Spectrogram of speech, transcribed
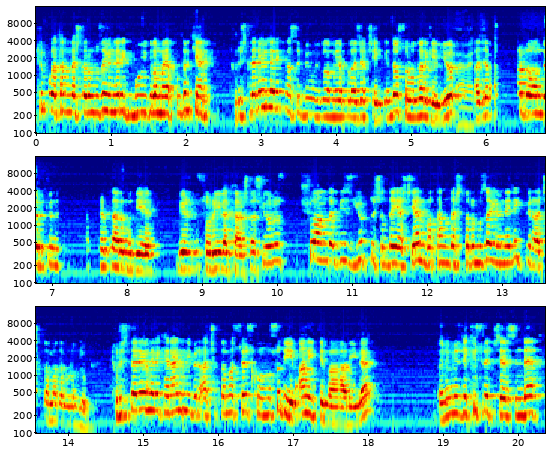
Türk vatandaşlarımıza yönelik bu uygulama yapılırken turistlere yönelik nasıl bir uygulama yapılacak şeklinde sorular geliyor. Evet. Acaba da 14 gün yapacaklar mı diye bir soruyla karşılaşıyoruz. Şu anda biz yurt dışında yaşayan vatandaşlarımıza yönelik bir açıklamada bulunduk. Turistlere yönelik herhangi bir açıklama söz konusu değil an itibariyle. Önümüzdeki süreç içerisinde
